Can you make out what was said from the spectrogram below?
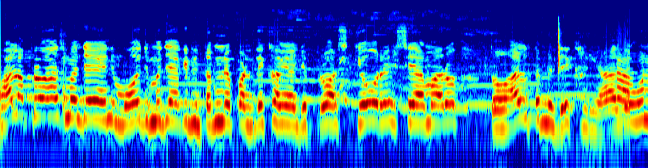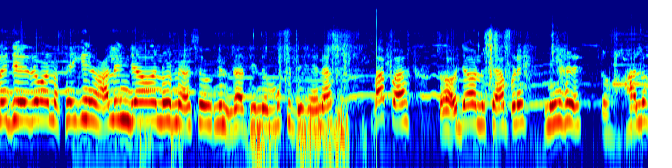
હાલો, પ્રવાસમાં જઈને મોજ મજા કરીને તમને પણ દેખાડીએ જે પ્રવાસ કેવો રહેશે અમારો? તો હાલ તમને દેખાડીએ આગળ હું જે રવાના થઈ ગયા હાલીને જવાનું ને અશોકને રાધીને મૂકી દેશે એના. બાપા તો જવાનું છે આપણે નિહાળે. તો હાલો.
